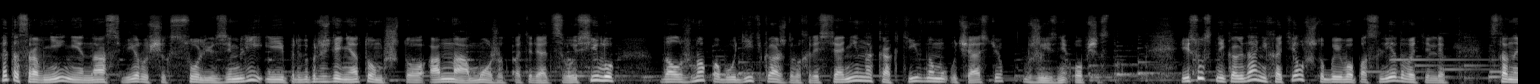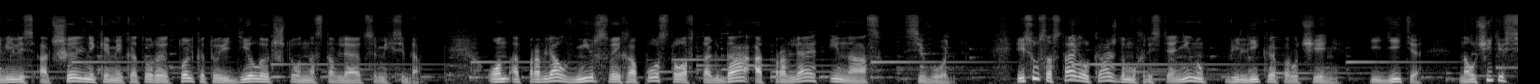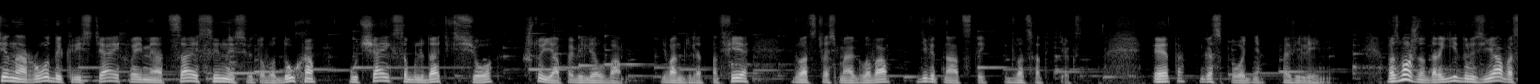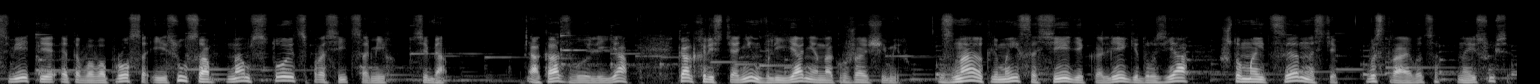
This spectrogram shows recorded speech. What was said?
Это сравнение нас, верующих, с солью земли и предупреждение о том, что она может потерять свою силу, должно побудить каждого христианина к активному участию в жизни общества. Иисус никогда не хотел, чтобы его последователи становились отшельниками, которые только то и делают, что наставляют самих себя. Он отправлял в мир своих апостолов, тогда отправляет и нас сегодня. Иисус оставил каждому христианину великое поручение. «Идите, научите все народы, крестя их во имя Отца и Сына и Святого Духа, уча их соблюдать все, что я повелел вам». Евангелие от Матфея, 28 глава, 19 и 20 текст. Это Господне повеление. Возможно, дорогие друзья, во свете этого вопроса Иисуса нам стоит спросить самих себя. Оказываю ли я, как христианин, влияние на окружающий мир? Знают ли мои соседи, коллеги, друзья, что мои ценности выстраиваются на Иисусе?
